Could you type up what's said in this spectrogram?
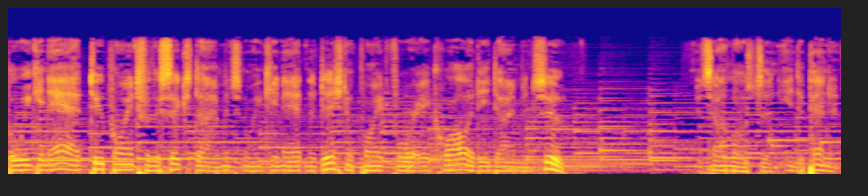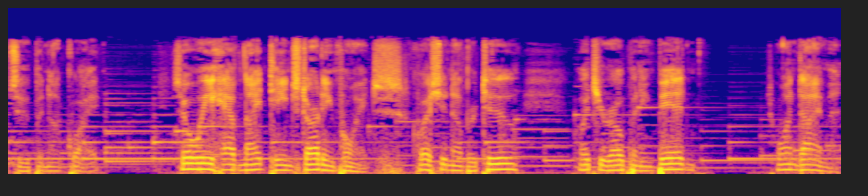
But we can add two points for the six diamonds, and we can add an additional point for a quality diamond suit. It's almost an independent suit, but not quite. So we have 19 starting points. Question number two What's your opening bid? It's one diamond.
